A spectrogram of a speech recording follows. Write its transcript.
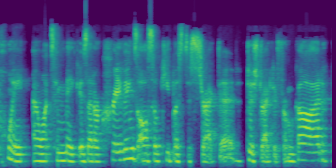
point I want to make is that our cravings also keep us distracted, distracted from God,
